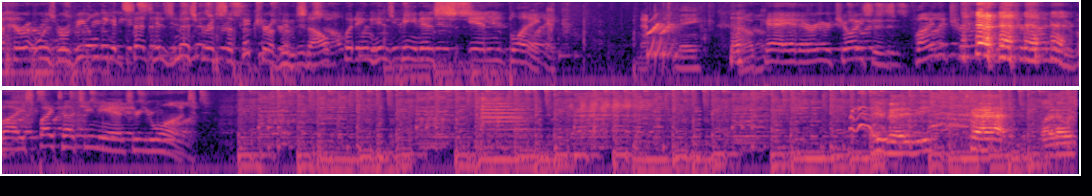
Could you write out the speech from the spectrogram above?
after it was revealed he had sent his mistress a picture of himself putting his penis in blank. Me. Okay, there are your choices. Find the truth and enter on your device by touching the answer you want. Hey, baby. Cat. I know which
